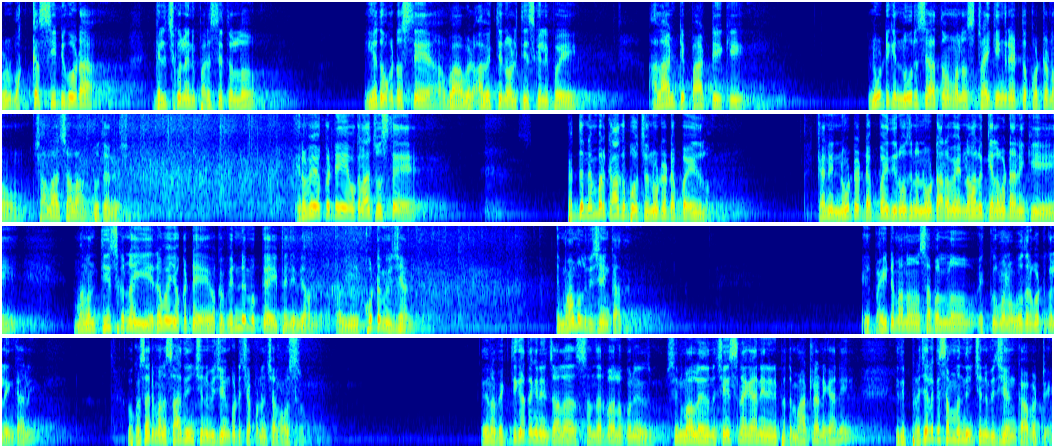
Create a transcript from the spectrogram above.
ఒక్క సీటు కూడా గెలుచుకోలేని పరిస్థితుల్లో ఏదో ఒకటి వస్తే ఆ వ్యక్తిని వాళ్ళు తీసుకెళ్ళిపోయి అలాంటి పార్టీకి నూటికి నూరు శాతం మనం స్ట్రైకింగ్ రేట్తో కొట్టడం చాలా చాలా అద్భుతమైన విషయం. ఇరవై ఒకటి ఒకలా చూస్తే పెద్ద నెంబర్ కాకపోవచ్చు నూట డెబ్బై ఐదులో. కానీ నూట డెబ్బై ఐదు రోజున నూట అరవై నాలుగు గెలవడానికి మనం తీసుకున్న ఈ ఇరవై ఒకటే ఒక వెన్నెముక్క అయిపోయింది ఈ కూటమి విజయానికి. ఇది మామూలు విజయం కాదు. ఇది బయట మనం సభల్లో ఎక్కువ మనం ఊదరగొట్టుకోలేం కానీ ఒకసారి మనం సాధించిన విజయం కూడా చెప్పడం చాలా అవసరం. ఏదైనా వ్యక్తిగతంగా నేను చాలా సందర్భాలు కొన్ని సినిమాల్లో ఏదైనా చేసినా కానీ నేను పెద్ద మాట్లాడిన కానీ ఇది ప్రజలకు సంబంధించిన విజయం కాబట్టి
